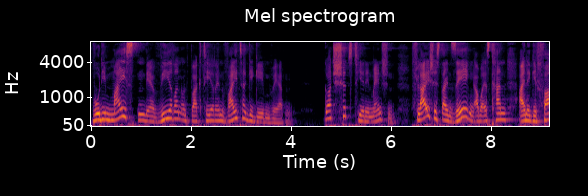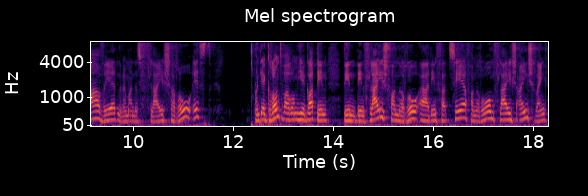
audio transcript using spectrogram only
wo die meisten der Viren und Bakterien weitergegeben werden. Gott schützt hier den Menschen. Fleisch ist ein Segen, aber es kann eine Gefahr werden, wenn man das Fleisch roh isst. Und der Grund, warum hier Gott den, den, den Fleisch von roh, äh, den Verzehr von rohem Fleisch einschränkt,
